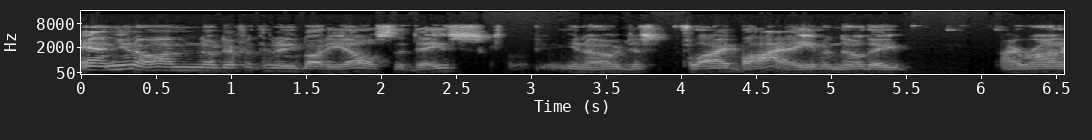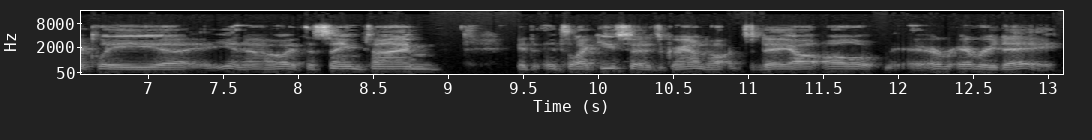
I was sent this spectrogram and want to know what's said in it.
And you know, I'm no different than anybody else. The days, you know, just fly by, even though they, ironically, uh, you know, at the same time, it, it's like you said, it's Groundhog's Day all, all every day.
